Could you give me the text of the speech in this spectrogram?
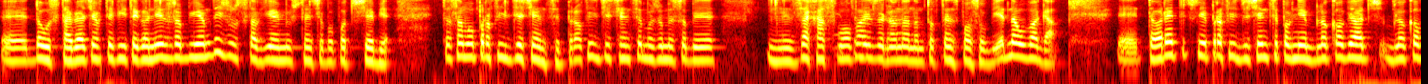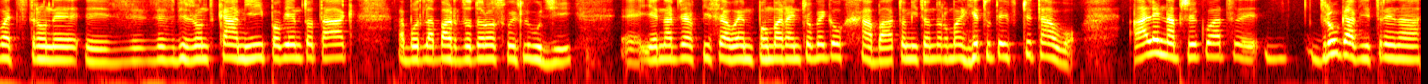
e, doustawiać. Ja w tej chwili tego nie zrobiłem, gdyż ustawiłem już częściowo pod siebie. To samo profil dziecięcy. Profil dziecięcy możemy sobie mm, zahasłować. Wygląda nam to w ten sposób. Jedna uwaga. E, Teoretycznie profil dziecięcy powinien blokować, blokować strony y, z, ze zwierzątkami, powiem to tak, albo dla bardzo dorosłych ludzi. E, Jednak jak wpisałem pomarańczowego huba, to mi to normalnie tutaj wczytało. Ale na przykład y, druga witryna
